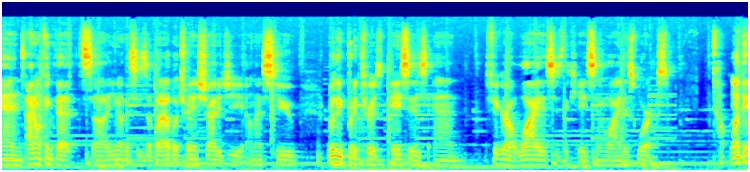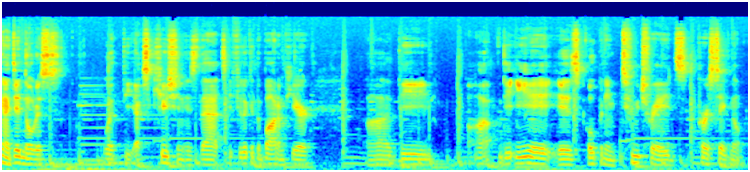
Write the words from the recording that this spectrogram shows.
And I don't think that uh, you know this is a viable trading strategy unless you really put it through its paces and figure out why this is the case and why this works. One thing I did notice with the execution is that if you look at the bottom here, uh, the uh, the EA is opening two trades per signal,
